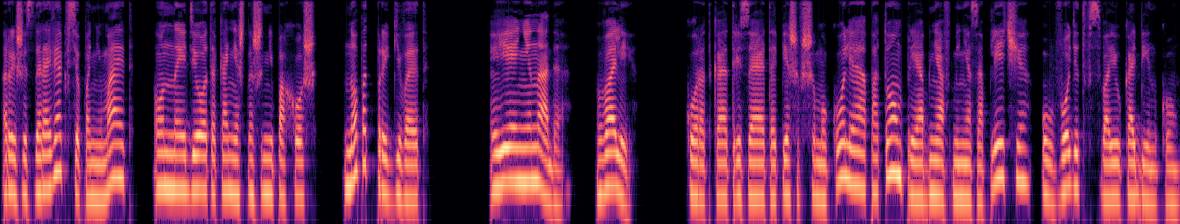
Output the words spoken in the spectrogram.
Рыжий здоровяк все понимает, он на идиота, конечно же, не похож, но подпрыгивает. «Ей не надо. Вали». Коротко отрезает опешившему Коля, а потом, приобняв меня за плечи, уводит в свою кабинку.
